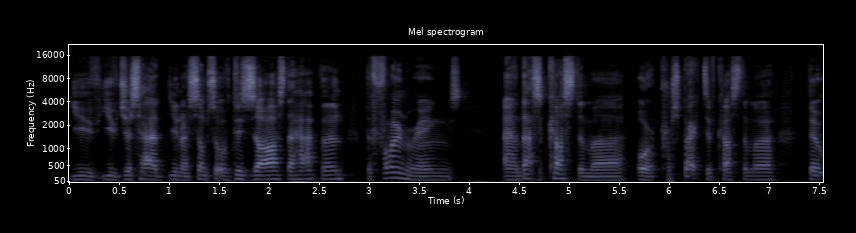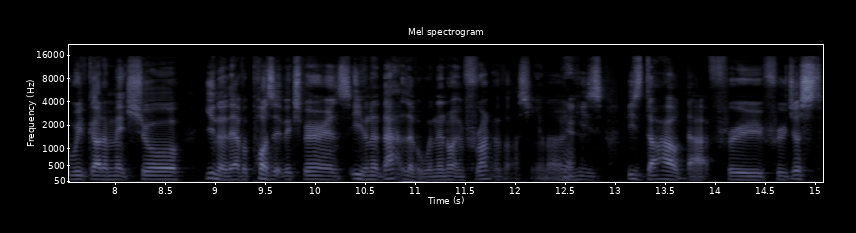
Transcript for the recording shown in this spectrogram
you've you've just had you know some sort of disaster happen, the phone rings, and that's a customer or a prospective customer that we've got to make sure you know they have a positive experience even at that level when they're not in front of us, you know. And he's he's dialed that through through just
